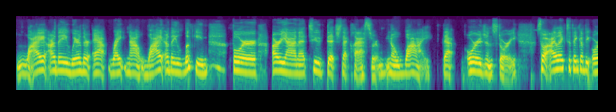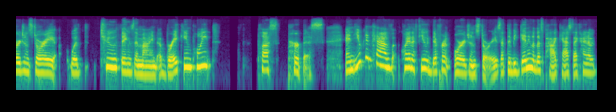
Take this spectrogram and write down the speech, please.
why are they where they're at right now? Why are they looking for Ariana to ditch that classroom? You know, why? That origin story. So I like to think of the origin story with two things in mind a breaking point plus purpose. And you can have quite a few different origin stories. At the beginning of this podcast, I kind of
